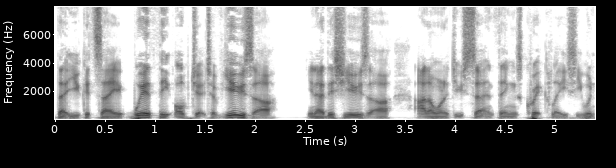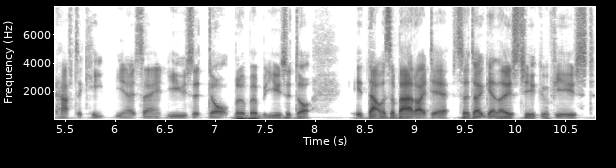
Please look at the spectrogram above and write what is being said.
that you could say with the object of user, you know, this user, and I don't want to do certain things quickly, so you wouldn't have to keep, you know, saying user dot blah blah, blah user dot. It, that was a bad idea, so don't get those two confused.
